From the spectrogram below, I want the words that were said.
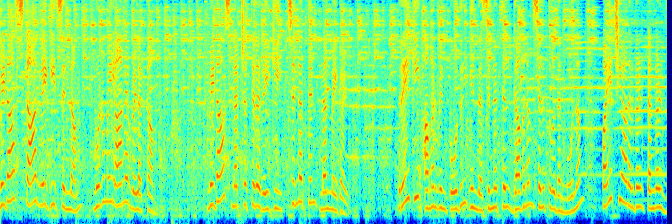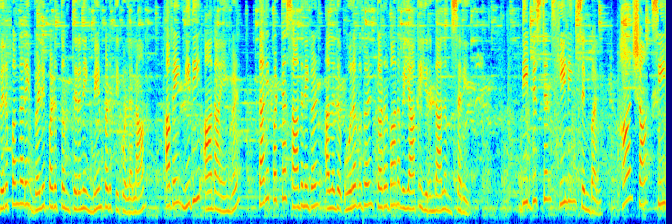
மிடாஸ் ஸ்டார் ரேகி சின்னம் முழுமையான விளக்கம். மிடாஸ் நட்சத்திர ரேகி சின்னத்தின் நன்மைகள். ரேகி அமர்வின் போது இந்த சின்னத்தில் கவனம் செலுத்துவதன் மூலம் பயிற்சியாளர்கள் தங்கள் விருப்பங்களை வெளிப்படுத்தும் திறனை மேம்படுத்திக் கொள்ளலாம். அவை நிதி ஆதாயங்கள் தனிப்பட்ட சாதனைகள் அல்லது உறவுகள் தொடர்பானவையாக இருந்தாலும் சரி. The distance healing symbol Hon Sha Ze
